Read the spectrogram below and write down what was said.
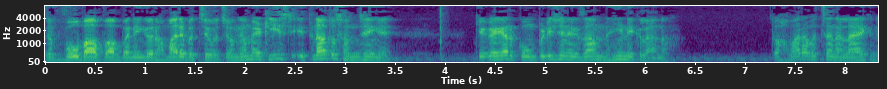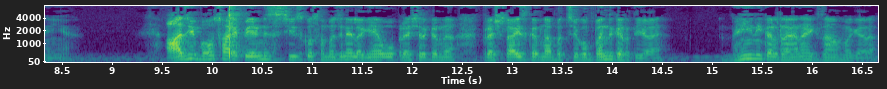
जब वो बाप बाप बनेंगे और हमारे बच्चे बच्चे होंगे, हम एटलीस्ट इतना तो समझेंगे कि अगर यार कंपटीशन एग्ज़ाम नहीं निकला ना तो हमारा बच्चा नलायक नहीं है। आज भी बहुत सारे पेरेंट्स इस चीज़ को समझने लगे हैं, वो प्रेशर करना प्रेशराइज करना बच्चे को बंद कर दिया है। नहीं निकल रहा है ना एग्ज़ाम वगैरह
